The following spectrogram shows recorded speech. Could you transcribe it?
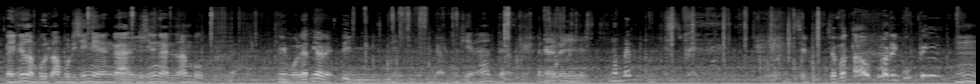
Kayak ini lampu lampu di sini ya nggak Iya. di sini nggak ada lampu Nih mau lihat nggak deh? Nggak mungkin ada kan ada, bener- iya. namanya Si- Siapa tahu keluar dari kuping. hmm.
